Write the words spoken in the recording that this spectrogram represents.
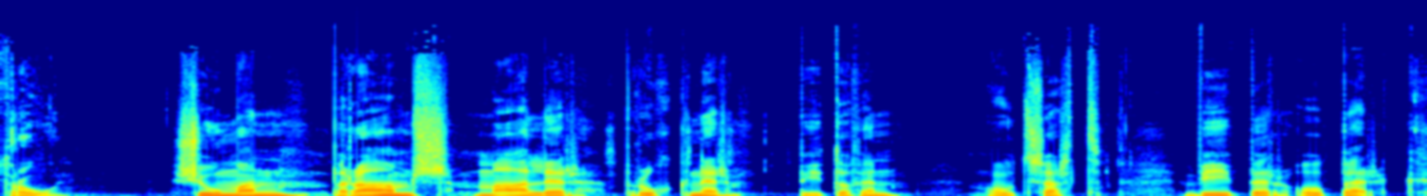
þróun. Schumann, Brahms, Mahler, Bruckner, Beethoven, Mozart, Weber og Berg.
